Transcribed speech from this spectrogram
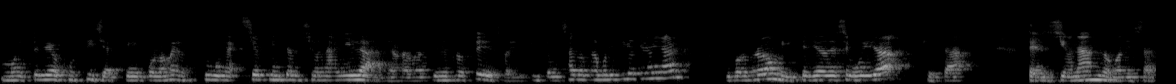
un Ministerio de Justicia que por lo menos tuvo una cierta intencionalidad de revertir el proceso y, pensar otra política criminal, y por otro lado, un Ministerio de Seguridad que está tensionando con esa...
